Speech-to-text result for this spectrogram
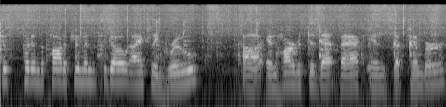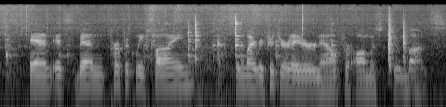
just put in the pot a few minutes ago, I actually grew uh, and harvested that back in September, and it's been perfectly fine in my refrigerator now for almost two months.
